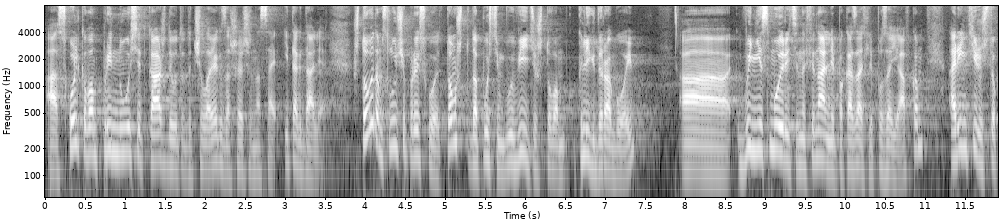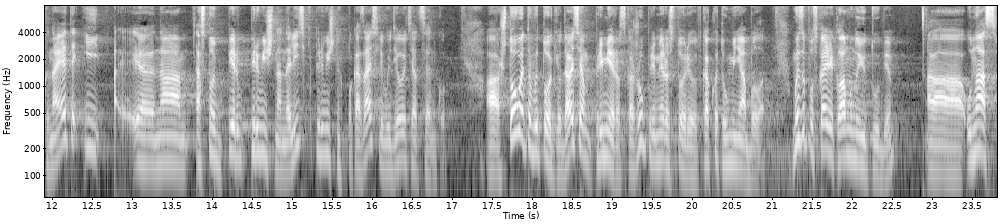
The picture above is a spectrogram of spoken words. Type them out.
а сколько вам приносит каждый вот этот человек, зашедший на сайт и так далее. Что в этом случае происходит? В том, что, допустим, вы видите, что вам клик дорогой, а, вы не смотрите на финальные показатели по заявкам, ориентируетесь только на это и э, на основе первичной аналитики, первичных показателей вы делаете оценку. А что в этом в итоге? Давайте я вам пример расскажу, пример истории, вот как это у меня было. Мы запускали рекламу на YouTube. А, у нас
